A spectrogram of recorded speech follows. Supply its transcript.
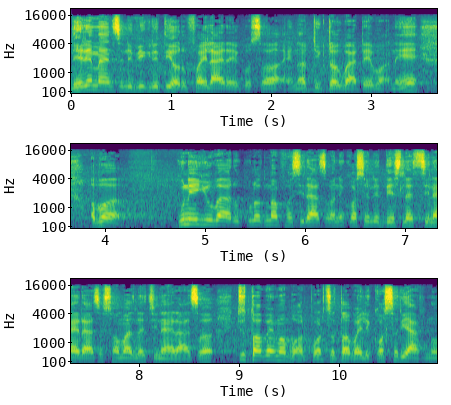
धेरै मान्छेले विकृतिहरू फैलाइरहेको छ होइन टिकटकबाटै भने। अब कुनै युवाहरू कुलतमा फसिरहेछ भने कसैले देशलाई चिनाइरहेछ समाजलाई चिनाइरहेछ त्यो तपाईँमा भर पर्छ। तपाईँले कसरी आफ्नो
